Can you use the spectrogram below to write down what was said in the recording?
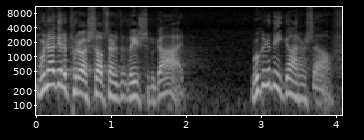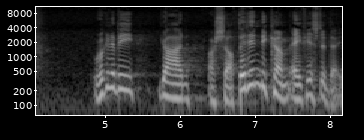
we're not going to put ourselves under the leadership of God. We're going to be God ourselves. We're going to be God ourselves. They didn't become atheists, did they?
